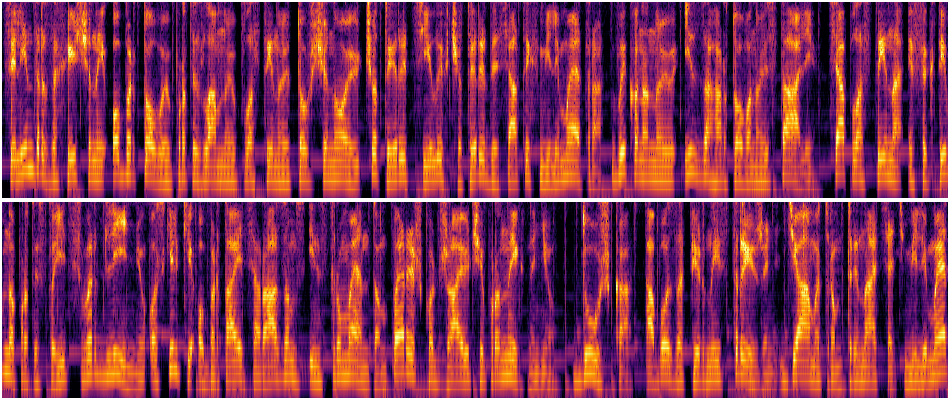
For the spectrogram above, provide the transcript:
Циліндр захищений обертовою протизламною пластиною товщиною 4,4 мм, виконаною із загартованої сталі. Ця пластина ефективно протистоїть свердлінню, оскільки обертається разом з інструментом, перешкоджаючи проникненню. Дужка або запірний стрижень діаметром 13 мм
